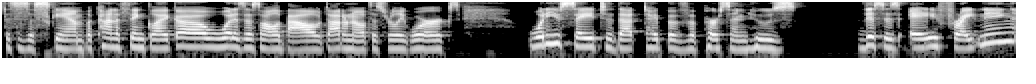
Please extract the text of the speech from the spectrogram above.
this is a scam, but kind of think like, "Oh, what is this all about? I don't know if this really works." What do you say to that type of a person who's this is a frightening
